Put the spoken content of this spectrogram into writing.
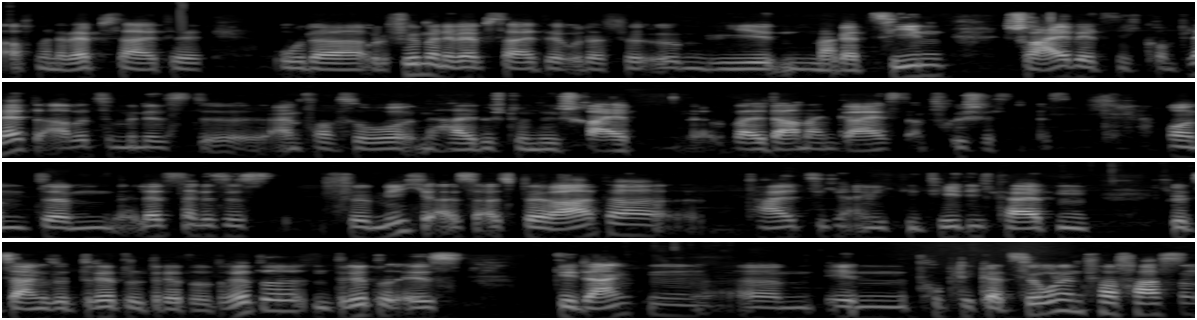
auf meiner Webseite oder, oder für meine Webseite oder für irgendwie ein Magazin schreibe, jetzt nicht komplett, aber zumindest äh, einfach so eine halbe Stunde schreibe, weil da mein Geist am frischesten ist. Und ähm, letzten Endes ist für mich als, als Berater teilt sich eigentlich die Tätigkeiten, ich würde sagen so Drittel, Drittel, Drittel. Ein Drittel ist Gedanken ähm, in Publikationen verfassen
